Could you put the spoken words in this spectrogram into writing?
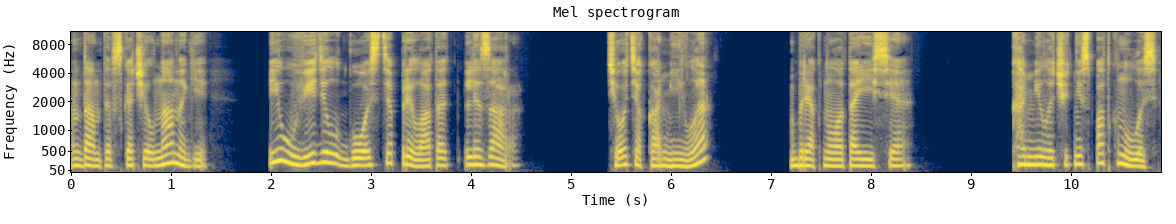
Данте вскочил на ноги и увидел гостя прилата Лезара. «Тетя Камила?» — брякнула Таисия. Камила чуть не споткнулась,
